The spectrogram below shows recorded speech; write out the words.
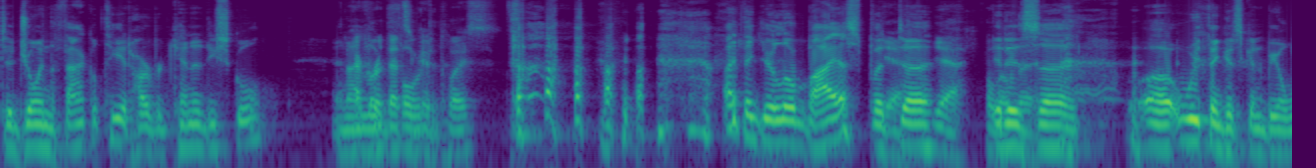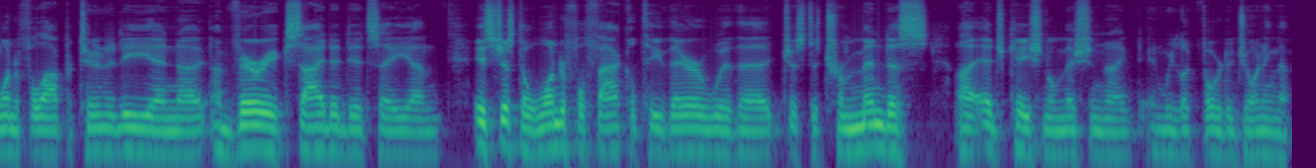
to join the faculty at Harvard Kennedy School. And I I've heard that's a good place. I think you're a little biased, but yeah, uh, yeah it is. Uh, uh, we think it's going to be a wonderful opportunity, and uh, I'm very excited. It's a um, it's just a wonderful faculty there with a, just a tremendous uh, educational mission, and, I, and we look forward to joining them.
